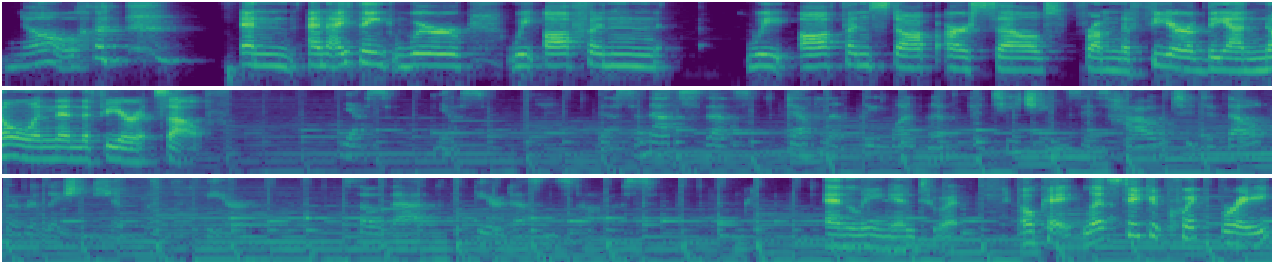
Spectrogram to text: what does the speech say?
No. and and I think we're we often we often stop ourselves from the fear of the unknown than the fear itself. Yes, yes yes. and that's that's definitely one of the teachings is how to develop a relationship with the fear so that the fear doesn't stop us and lean into it okay let's take a quick break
